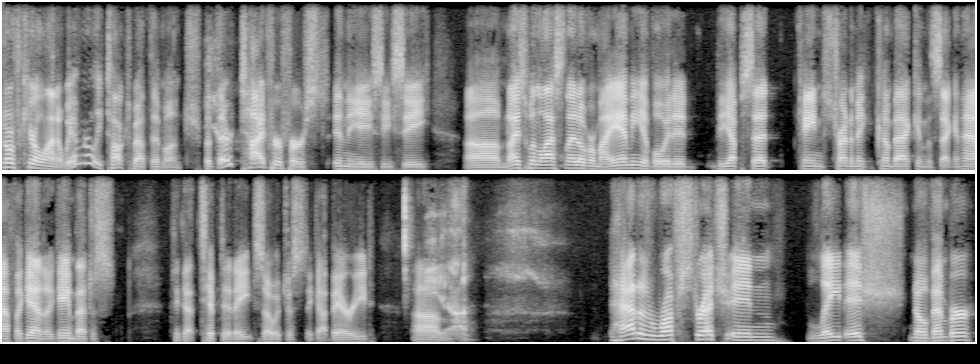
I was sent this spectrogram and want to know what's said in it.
North Carolina? We haven't really talked about them much, but they're tied for first in the ACC. Um, nice win last night over Miami. Avoided the upset. Canes tried to make a comeback in the second half. Again, a game that just I think that tipped at eight, so it just it got buried. Um, yeah. Had a rough stretch in late-ish November.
